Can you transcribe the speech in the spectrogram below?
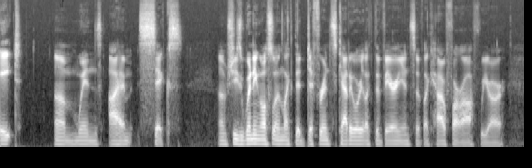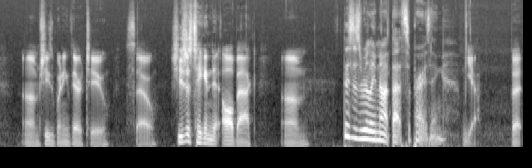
eight um, wins. I'm six. Um, she's winning also in like the difference category, like the variance of like how far off we are. Um, she's winning there too. So she's just taking it all back. Um, This is really not that surprising. yeah, but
